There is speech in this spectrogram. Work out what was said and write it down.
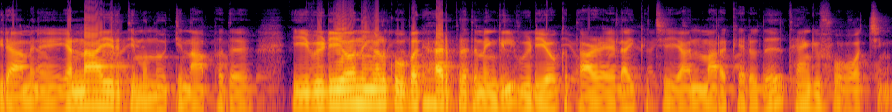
ഗ്രാമിന് എണ്ണായിരത്തി മുന്നൂറ്റി നാൽപ്പത് ഈ വീഡിയോ നിങ്ങൾക്ക് ഉപകാരപ്രദമെങ്കിൽ വീഡിയോക്ക് താഴെ ലൈക്ക് ചെയ്യാൻ മറക്കരുത്. താങ്ക് ഫോർ വാച്ചിങ്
